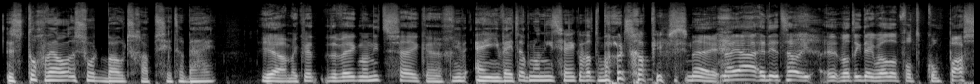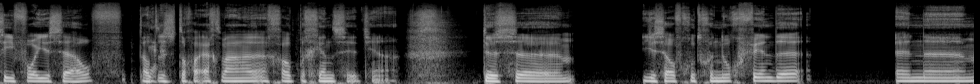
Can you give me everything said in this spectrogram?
dus toch wel een soort boodschap zit erbij. Ja, maar ik weet, dat weet ik nog niet zeker. En je weet ook nog niet zeker wat de boodschap is. Nee, nou ja, dit zou, wat ik denk wel dat bijvoorbeeld compassie voor jezelf, dat is toch wel echt waar een groot begin zit, ja. Dus uh, jezelf goed genoeg vinden en. Uh,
